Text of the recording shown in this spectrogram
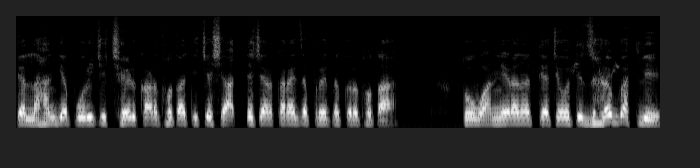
त्या लहानग्या पोरीची छेड काढत होता तिच्याशी अत्याचार करायचा प्रयत्न करत होता. तो वानरानं त्याच्यावरती झडप घातली.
